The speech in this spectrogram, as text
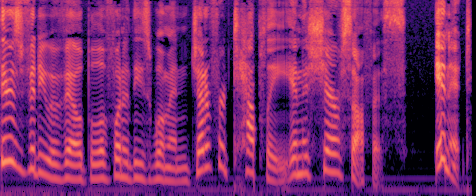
There's video available of one of these women, Jennifer Tapley, in the sheriff's office. In it,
